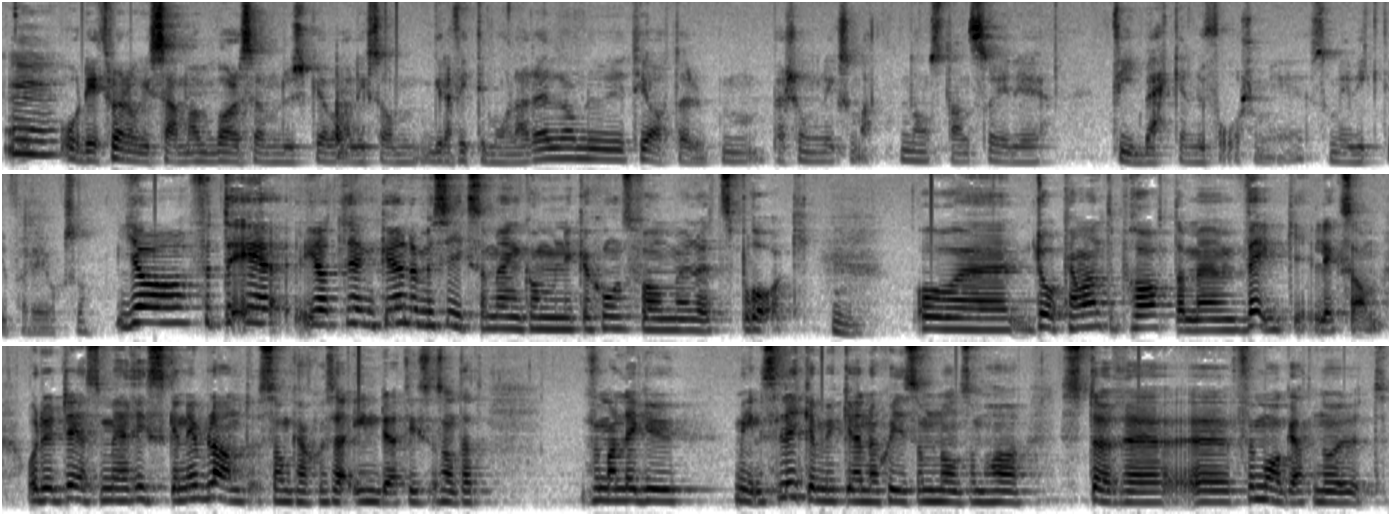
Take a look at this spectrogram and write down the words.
Mm. Och, och det tror jag nog är samma vare sig om du ska vara liksom graffitimålare eller om du är teaterperson. Liksom, att någonstans så är det feedbacken du får som är, som är viktig för dig också. Ja, för det är, jag tänker ändå musik som en kommunikationsform eller ett språk. Mm. Och eh, då kan man inte prata med en vägg liksom. Och det är det som är risken ibland som kanske så här indieartist och sånt att för man lägger ju minst lika mycket energi som någon som har större eh, förmåga att nå ut.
